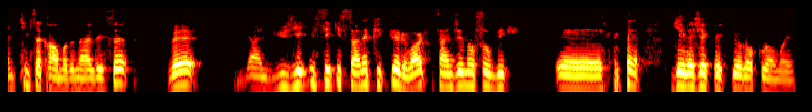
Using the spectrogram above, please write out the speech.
Yani kimse kalmadı neredeyse ve yani 178 tane pikleri var. Sence nasıl bir e, gelecek bekliyor Oklahoma'yı?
